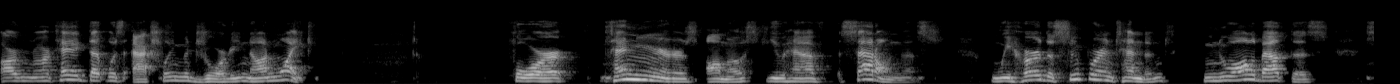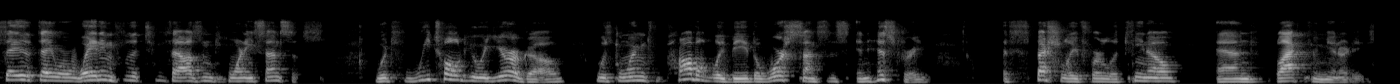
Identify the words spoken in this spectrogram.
Arden Arcade that was actually majority non-white. For 10 years almost, you have sat on this. We heard the superintendent who knew all about this say that they were waiting for the 2020 census, which we told you a year ago was going to probably be the worst census in history especially for Latino and Black communities.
